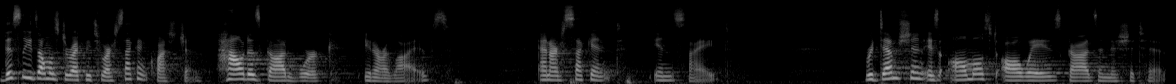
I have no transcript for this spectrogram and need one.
This leads almost directly to our second question How does God work in our lives? And our second insight redemption is almost always God's initiative,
